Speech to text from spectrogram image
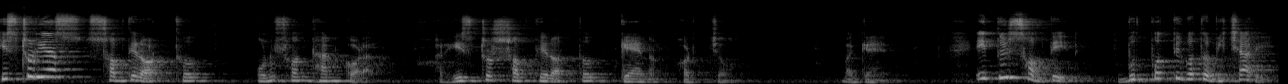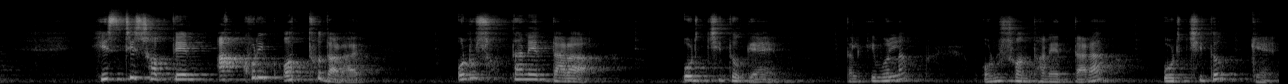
হিস্টোরিয়া শব্দের অর্থ অনুসন্ধান করা আর হিস্টোর শব্দের অর্থ জ্ঞান অর্জন বা জ্ঞান। এই দুই শব্দের বুৎপত্তিগত বিচারে হিস্ট্রি শব্দের আক্ষরিক অর্থ দ্বারায় অনুসন্ধানের দ্বারা অর্জিত জ্ঞান। তাহলে কি বললাম? অনুসন্ধানের দ্বারা অর্জিত জ্ঞান।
